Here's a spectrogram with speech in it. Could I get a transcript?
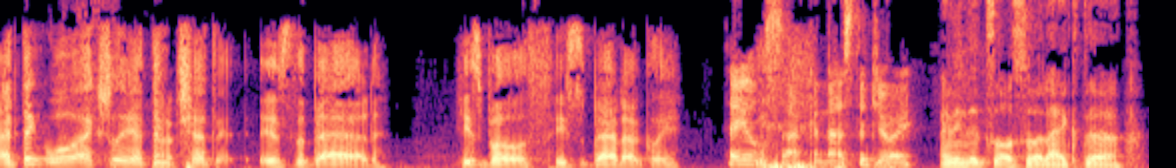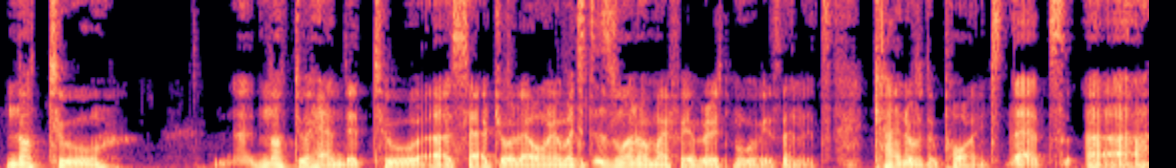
I think. Well, actually, I think Uh. Chett is the bad. He's both. He's bad, ugly. they all suck, and that's the joy. I mean, it's also like the not to not to hand it to uh, Sergio Leone, but it is one of my favorite movies, and it's kind of the point that uh,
